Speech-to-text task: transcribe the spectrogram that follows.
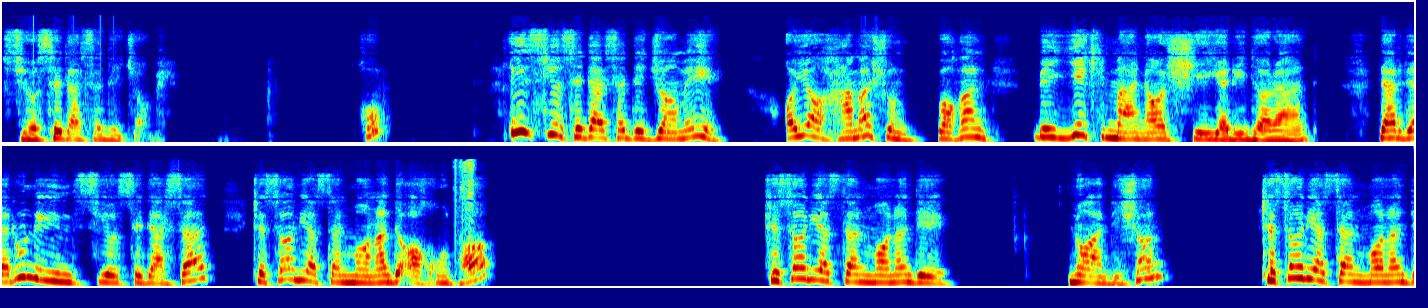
33 درصد جامعه. خب این 33 درصد جامعه آیا همشون واقعا به یک معنا شیعگری دارند؟ در درون این 33 درصد کسانی هستند مانند آخوندها کسانی هستند مانند نواندیشان کسانی هستند مانند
